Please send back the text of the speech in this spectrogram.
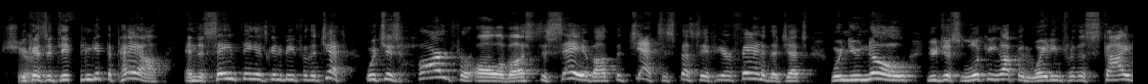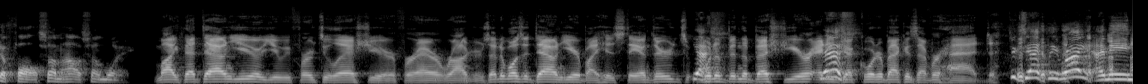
Sure. because it didn't get the payoff. And the same thing is going to be for the Jets, which is hard for all of us to say about the Jets, especially if you're a fan of the Jets, when you know you're just looking up and waiting for the sky to fall somehow, some way. Mike, that down year you referred to last year for Aaron Rodgers, and it was a down year by his standards, Yes. would have been the best year any Yes. Jet quarterback has ever had. That's exactly right. I mean,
